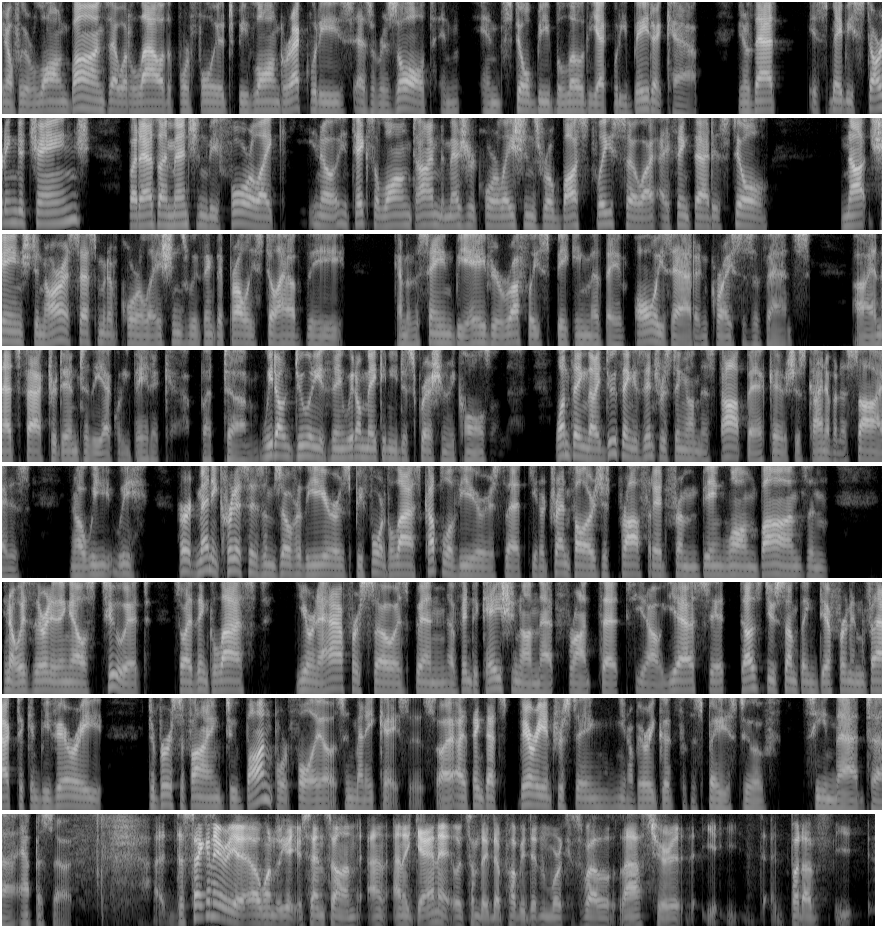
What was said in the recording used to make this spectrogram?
you know, if we were long bonds, that would allow the portfolio to be longer equities as a result and and still be below the equity beta cap. You know, that is maybe starting to change. But as I mentioned before, like, you know, it takes a long time to measure correlations robustly. So I, I think that is still not changed in our assessment of correlations. We think they probably still have the kind of the same behavior, roughly speaking, that they've always had in crisis events. Uh, and that's factored into the equity beta cap. But um, we don't do anything, we don't make any discretionary calls on that. One thing that I do think is interesting on this topic, it's just kind of an aside, is you know, we we heard many criticisms over the years before the last couple of years that, you know, trend followers just profited from being long bonds and, you know, is there anything else to it? So I think last year and a half or so has been a vindication on that front that, you know, yes, it does do something different. In fact, it can be very diversifying to bond portfolios in many cases. So I, I think that's very interesting, you know, very good for the space to have seen that uh, episode. Uh, the second area I wanted to get your sense on, and, and again, it was something that probably didn't work as well last year, but I've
